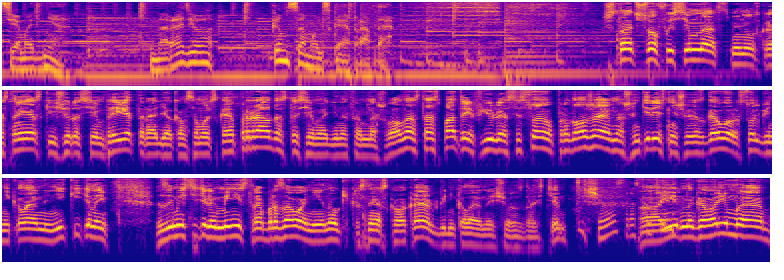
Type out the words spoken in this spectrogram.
Тема дня. На радио «Комсомольская правда». 16 часов и 17 минут в Красноярске. Еще раз всем привет. Радио «Комсомольская правда». 107.1 FM эм наша волна. Стас Патриев, Юлия Сысоева. Продолжаем наш интереснейший разговор с Ольгой Николаевной Никитиной, заместителем министра образования и науки Красноярского края. Ольга Николаевна, еще раз здрасте. Еще раз, здравствуйте. И наговорим мы о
